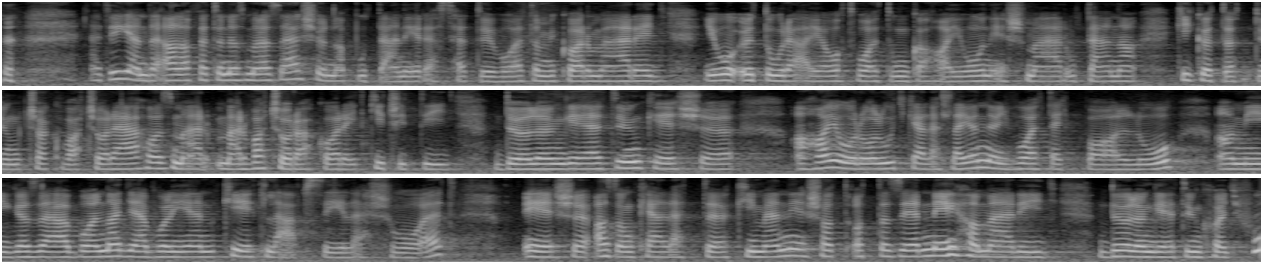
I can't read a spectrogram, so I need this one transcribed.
hát igen, de alapvetően ez már az első nap után érezhető volt, amikor már egy jó öt órája ott voltunk a hajón, és már utána kikötöttünk csak vacsorához, már, már vacsorakor egy kicsit így dőlöngéltünk, és a hajóról úgy kellett lejönni, hogy volt egy palló, ami igazából nagyjából ilyen két láb széles volt, és azon kellett kimenni, és ott, ott azért néha már így dőlöngéltünk, hogy hú,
